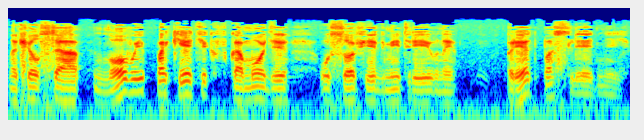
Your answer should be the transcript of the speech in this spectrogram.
начался новый пакетик в комоде у Софьи Дмитриевны, предпоследний.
